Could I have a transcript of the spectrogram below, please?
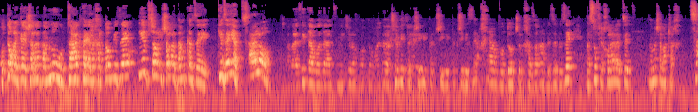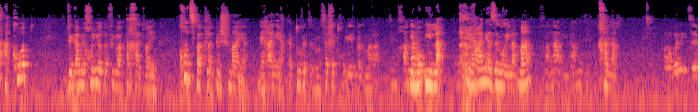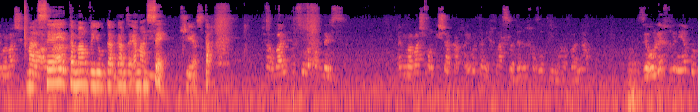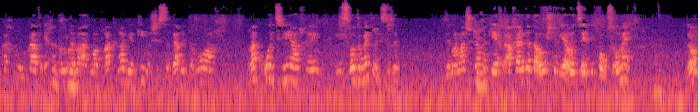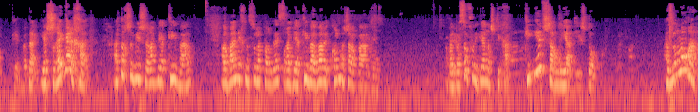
אותו רגע ישאל אדם, נו, צעקת, היה לך טוב מזה? אי אפשר לשאול אדם כזה, כי זה יצא לו. אבל עשית עבודה עצמית שלך באותו רגע. תקשיבי, תקשיבי, תקשיבי, תקשיבי, זה אחרי העבודות של חזרה וזה וזה, בסוף יכולה לצאת, זה מה שאמרת לך, צעקות, וגם יכול להיות אפילו התחת דברים. חוצפה כלפי שמיא, מהניה, כתוב את זה במסכת חולין בגמרא. היא מועילה. מהניה זה מועילה. מה? חנה, היא גם חנה. הרבנית זה ממש... מעשה תמר ויהודה, גם זה היה מעשה שהיא עשתה. שארבעה נכנסו לפרדס. ממש מרגישה ככה, אם אתה נכנס לדרך הזאת עם ההבנה, זה הולך ונהיה כל כך מורכב, איך אתה נכון. מדבר, רק רבי עקיבא שסגר את המוח, רק הוא הצליח אה, לשרוד את המטריקס הזה. זה ממש ככה, כן. כי אחרת אתה או משתגע או יוצא אפיקורס או מת. לא? כן, ודאי. יש רגע אחד. אל תחשבי שרבי עקיבא, ארבעה נכנסו לפרדס, רבי עקיבא עבר את כל מה שארבעה עברו. אבל בסוף הוא הגיע לשתיקה. כי אי אפשר מיד לשתוק. אז לא נורא.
